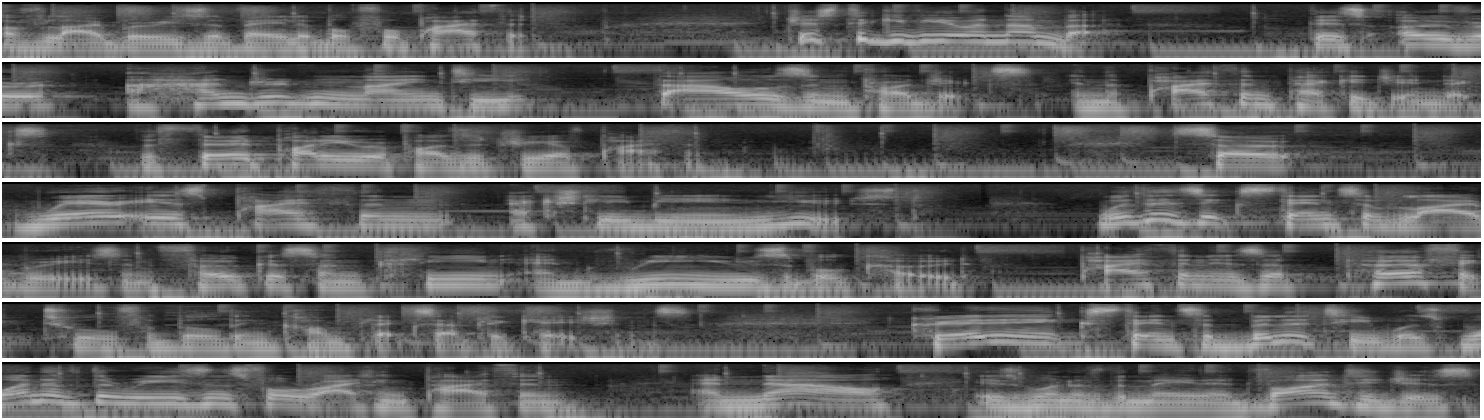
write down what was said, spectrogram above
of libraries available for Python. Just to give you a number, there's over 190,000 projects in the Python Package Index, the third-party repository of Python. So where is Python actually being used? With its extensive libraries and focus on clean and reusable code, Python is a perfect tool for building complex applications. Creating extensibility was one of the reasons for writing Python, and now is one of the main advantages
